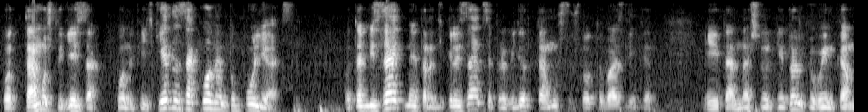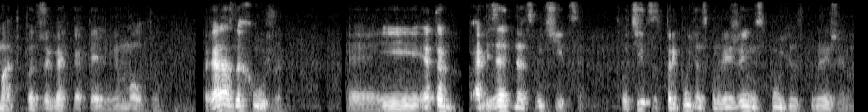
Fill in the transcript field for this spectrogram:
Вот потому что есть законы физики. Это законы популяции. Вот обязательно эта радикализация приведет к тому, что что-то возникнет, и там начнут не только военкомат поджигать коктейлями Молотова, а гораздо хуже. Э, и это обязательно случится. Случится при путинском режиме, с путинским режимом.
